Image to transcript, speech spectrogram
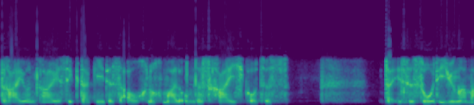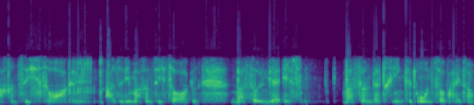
33, da geht es auch nochmal um das Reich Gottes. Da ist es so, die Jünger machen sich Sorgen. Also die machen sich Sorgen. Was sollen wir essen? Was sollen wir trinken? Und so weiter.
